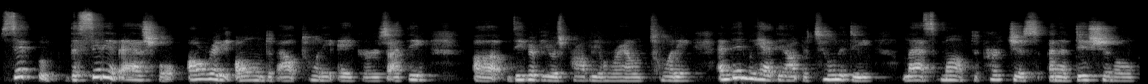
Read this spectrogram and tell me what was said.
the city of Asheville already owned about 20 acres. I think uh, View is probably around 20. And then we had the opportunity last month to purchase an additional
